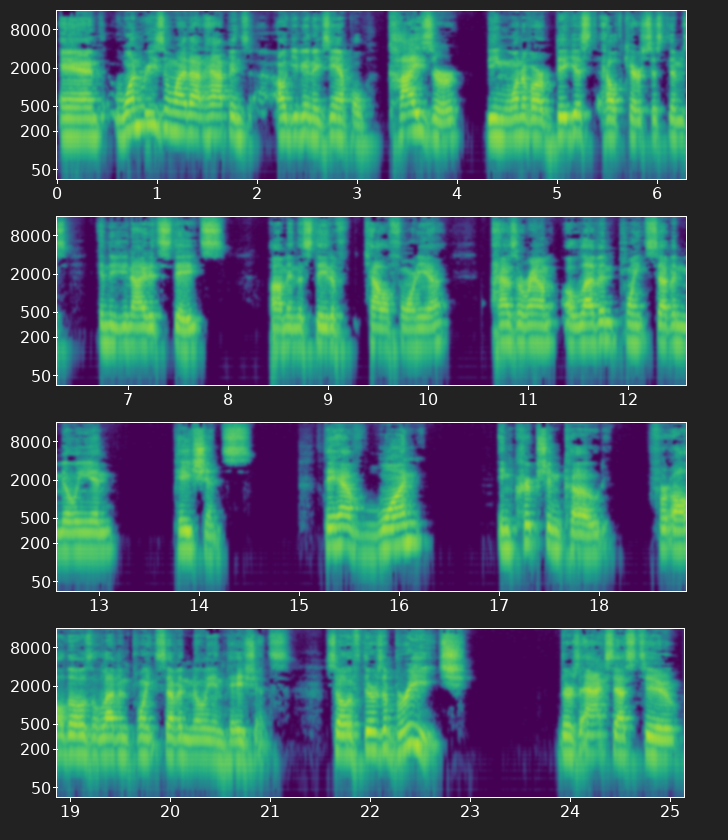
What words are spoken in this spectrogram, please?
And one reason why that happens, I'll give you an example. Kaiser being one of our biggest healthcare systems in the United States, um, in the state of California, has around 11.7 million patients. They have one encryption code for all those 11.7 million patients. So if there's a breach, there's access to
